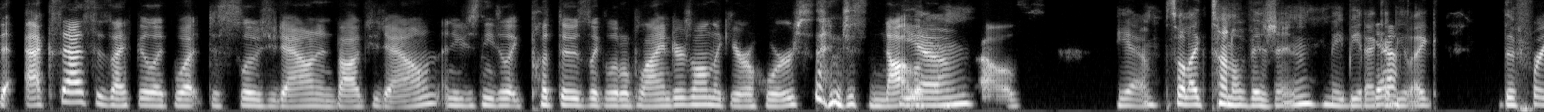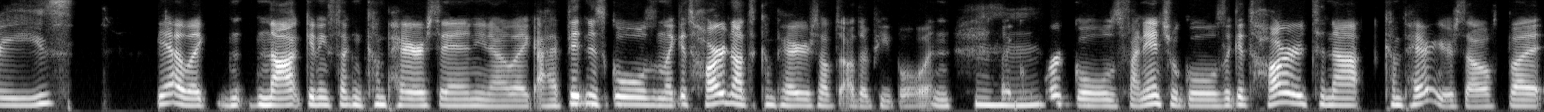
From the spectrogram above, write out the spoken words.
the excess is I feel like what just slows you down and bogs you down, and you just need to like put those like little blinders on, like you're a horse, and just not yeah. Yeah. So like tunnel vision, maybe that yeah. could be like the phrase. Yeah, like n- not getting stuck in comparison. You know, like I have fitness goals, and like it's hard not to compare yourself to other people, and mm-hmm. like work goals, financial goals. Like it's hard to not compare yourself, but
